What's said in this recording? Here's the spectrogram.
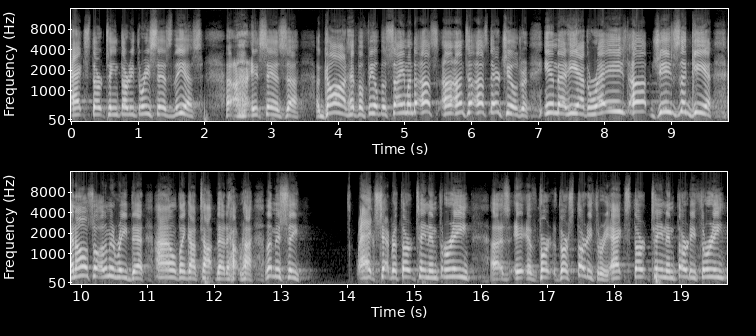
Acts 13 33 says this it says, uh, God hath fulfilled the same unto us, uh, unto us their children, in that he hath raised up Jesus again. And also, let me read that. I don't think I topped that out right. Let me see. Acts chapter 13 and 3, uh, verse 33. Acts 13 and 33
